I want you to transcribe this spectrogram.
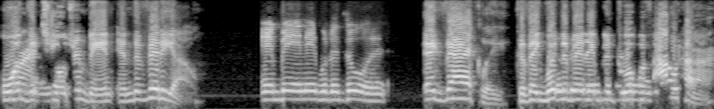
on the children being in the video. and being able to do it. Exactly. Because they wouldn't have been able to do it without her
